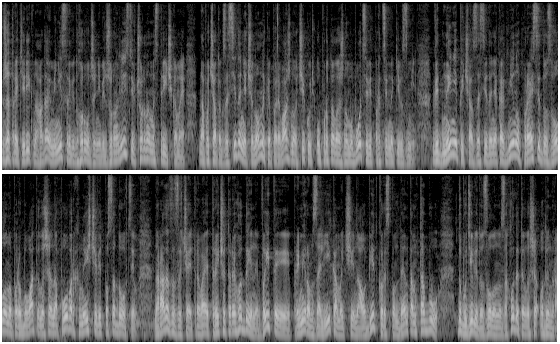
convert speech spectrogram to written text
Вже третій рік нагадаю, міністри відгороджені від журналістів чорними стрічками. На початок засідання чиновники переважно очікують у протилежному боці від працівників змі. Віднині під час засідання Кабміну пресі дозволено перебувати лише на поверх нижче від посадовців. Нарада зазвичай триває 3-4 години. Вийти, приміром, за ліками чи на обід кореспондентам табу. До будівлі дозволено заходити лише один раз.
